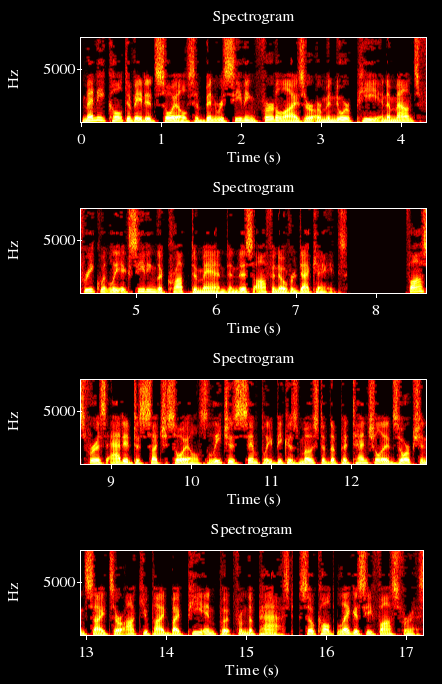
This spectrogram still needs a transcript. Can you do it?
Many cultivated soils have been receiving fertilizer or manure P in amounts frequently exceeding the crop demand and this often over decades. Phosphorus added to such soils leaches simply because most of the potential adsorption sites are occupied by P input from the past, so-called legacy phosphorus.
